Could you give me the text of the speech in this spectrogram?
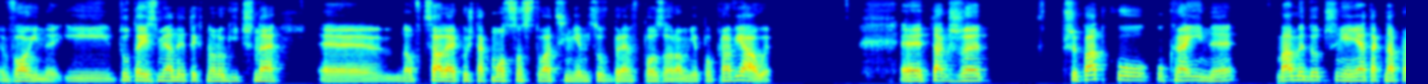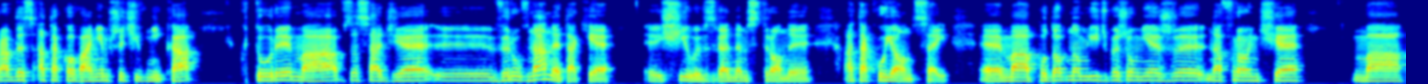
wojny. I tutaj zmiany technologiczne no wcale jakoś tak mocno sytuacji Niemców wbrew pozorom nie poprawiały. Także w przypadku Ukrainy mamy do czynienia tak naprawdę z atakowaniem przeciwnika, który ma w zasadzie y, wyrównane takie y, siły względem strony atakującej. E, ma podobną liczbę żołnierzy na froncie, ma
